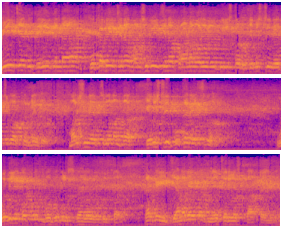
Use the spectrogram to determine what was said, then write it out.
పీల్చేది తెలియకుండా కుక్క పీల్చినా మనిషి పీల్చినా ప్రాణవాయువులు పీలుస్తాడు. కెమిస్ట్రీ నేర్చుకోక్కర్లేదు. మనిషి నేర్చుకున్నంత కెమిస్ట్రీ కుక్క నేర్చుకో వదిలేటప్పుడు బొగ్గు పులుసు గాలి వదులుతారు. కనుక ఈ జనరేటర్ నేచర్లో స్టార్ట్ అయింది.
